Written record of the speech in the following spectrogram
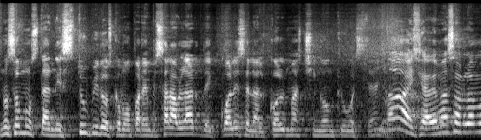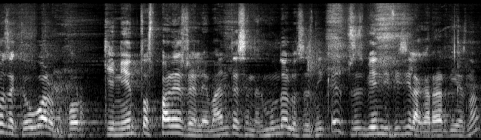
no somos tan estúpidos como para empezar a hablar de cuál es el alcohol más chingón que hubo este año. No, y si además hablamos de que hubo a lo mejor 500 pares relevantes en el mundo de los sneakers, pues es bien difícil agarrar 10, ¿no?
